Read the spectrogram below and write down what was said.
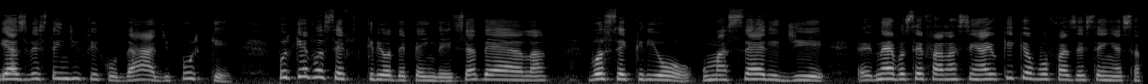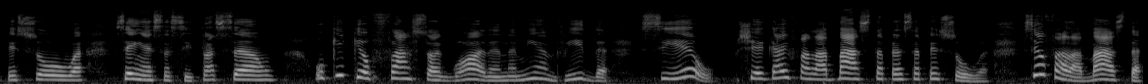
E às vezes tem dificuldade, por quê? Porque você criou dependência dela, você criou uma série de... Eh, né? Você fala assim, ah, o que, que eu vou fazer sem essa pessoa, sem essa situação? O que, que eu faço agora na minha vida se eu chegar e falar basta para essa pessoa. Se eu falar basta,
